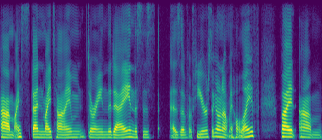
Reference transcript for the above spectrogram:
um, I spend my time during the day, and this is as of a few years ago, not my whole life, but um,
